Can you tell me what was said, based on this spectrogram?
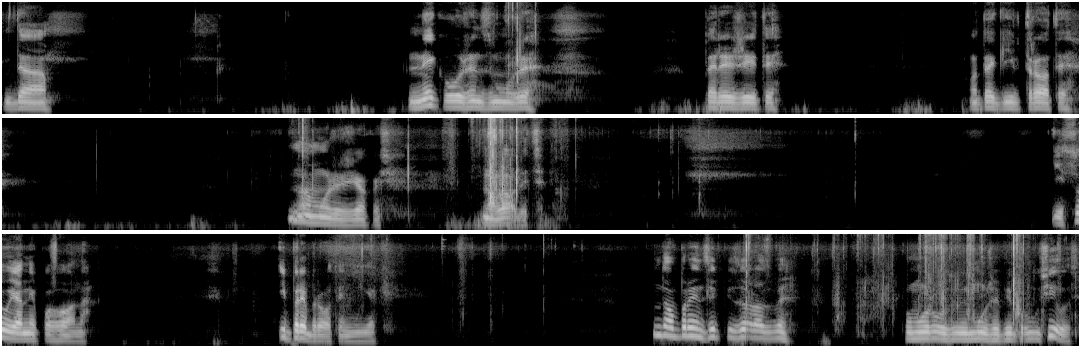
Да. Не кожен зможе пережити отакі втрати. Ну, а може ж якось наладиться. І суя непогана. І прибрати ніяк. Ну, в принципі, зараз би по морозу може б і вийшло.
